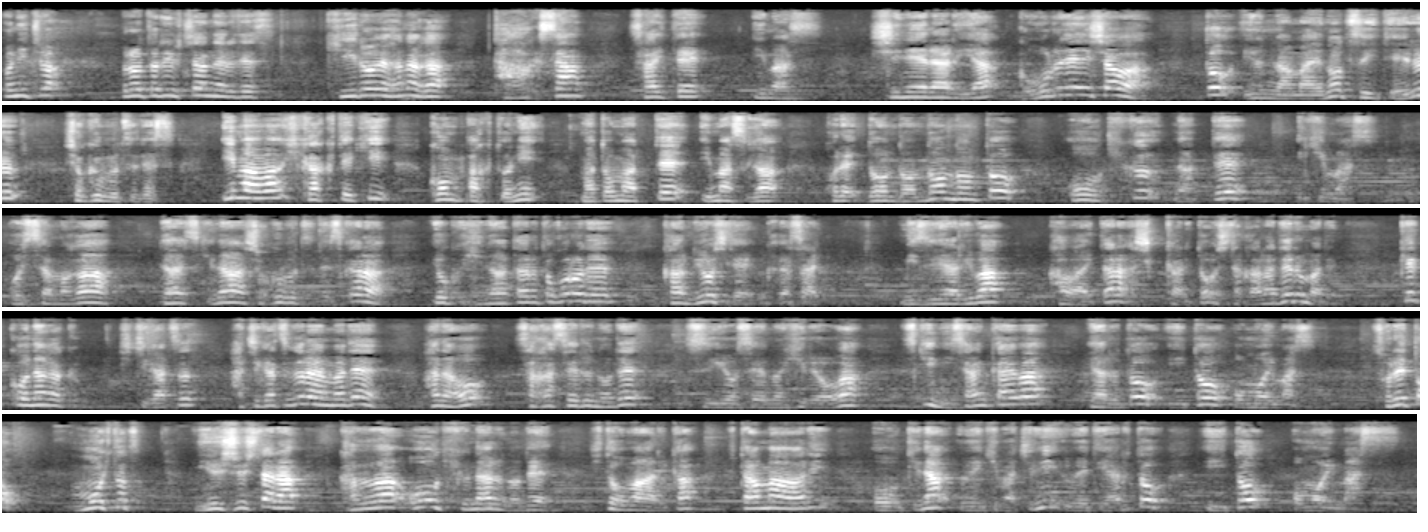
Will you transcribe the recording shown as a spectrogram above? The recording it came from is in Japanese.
こんにちは。プロトリーフチャンネルです。黄色い花がたくさん咲いています。シネラリアゴールデンシャワーという名前のついている植物です。今は比較的コンパクトにまとまっていますがこれどんどんどんどんと大きくなっていきます。お日様が大好きな植物ですからよく日の当たるところで管理をしてください。水やりは乾いたらしっかりと下から出るまで。結構長く7月8月ぐらいまで花を咲かせるので水溶性の肥料は月23回はやるといいと思います。それともう一つ入手したら株は大きくなるので一回りか二回り大きな植木鉢に植えてやるといいと思います。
